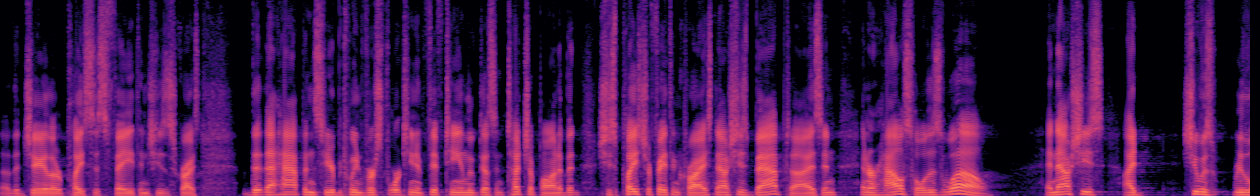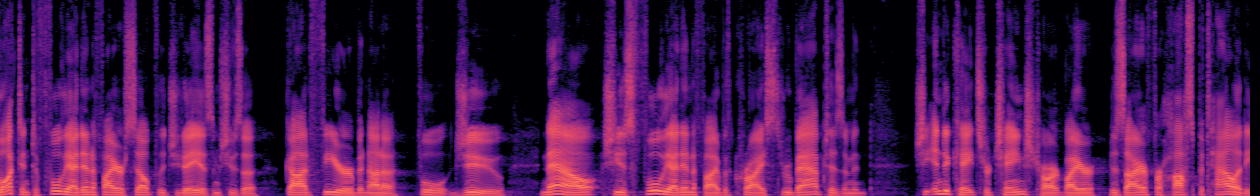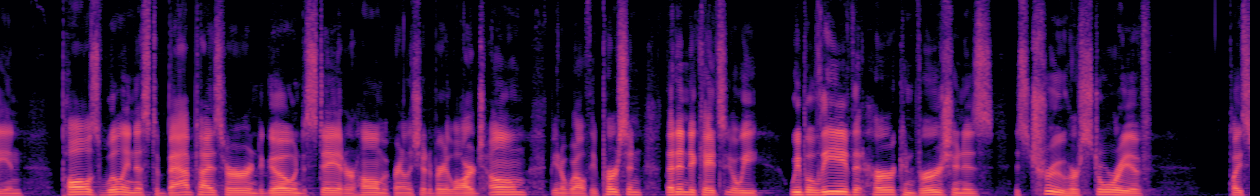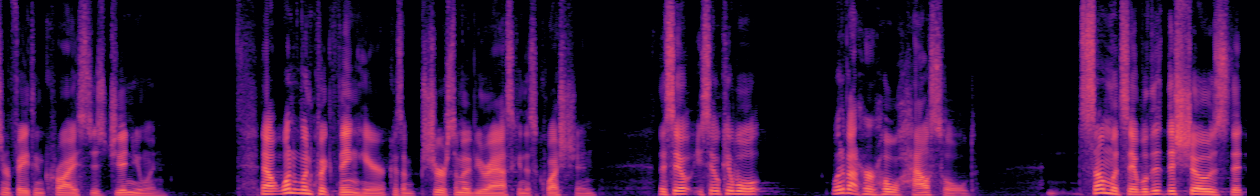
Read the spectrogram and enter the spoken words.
uh, the jailer places faith in Jesus Christ. That, that happens here between verse 14 and 15. Luke doesn't touch upon it, but she's placed her faith in Christ. Now she's baptized and, in her household as well. And now she's, I, she was reluctant to fully identify herself with Judaism. She was a God-fearer, but not a full Jew. Now she is fully identified with Christ through baptism. And she indicates her changed heart by her desire for hospitality and Paul's willingness to baptize her and to go and to stay at her home. Apparently, she had a very large home, being a wealthy person. That indicates you know, we, we believe that her conversion is, is true. Her story of placing her faith in Christ is genuine. Now, one, one quick thing here, because I'm sure some of you are asking this question. They say, you say, okay, well, what about her whole household? Some would say, well, th- this shows that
